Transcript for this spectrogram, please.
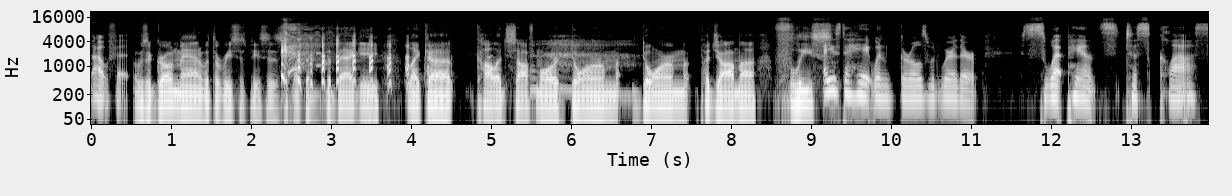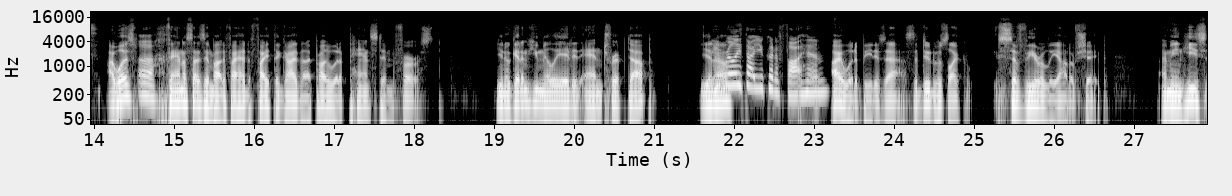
outfit. It was a grown man with the Reese's Pieces, like the, the baggy, like uh, college sophomore dorm dorm pajama fleece. I used to hate when girls would wear their sweatpants to class. I was Ugh. fantasizing about if I had to fight the guy that I probably would have pantsed him first. You know, get him humiliated and tripped up. You know, you really thought you could have fought him? I would have beat his ass. The dude was like severely out of shape. I mean, he's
